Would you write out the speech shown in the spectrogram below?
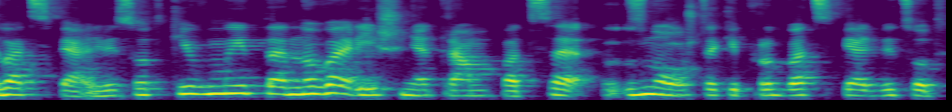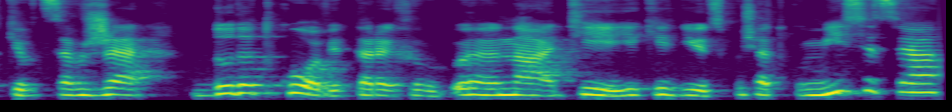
25% мита. Нове рішення Трампа це знову ж таки про 25%. Це вже додаткові тарифи е, на ті, які діють з початку місяця.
